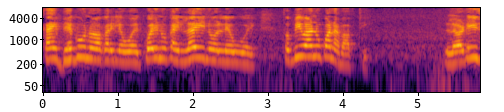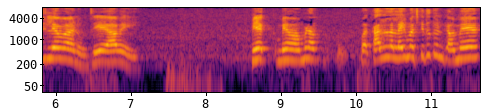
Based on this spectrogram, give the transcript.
કાંઈ ભેગું ન કરી લેવું હોય, કોઈનું કાંઈ લઈ ન લેવું હોય, તો બીવાનું કોના બાપથી? લડી જ લેવાનું, જે આવે. મેં મેં હમણાં કાલના લઈમાં જ કીધું હતું ને કે અમે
